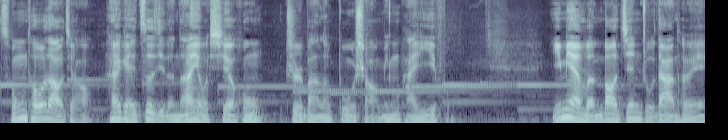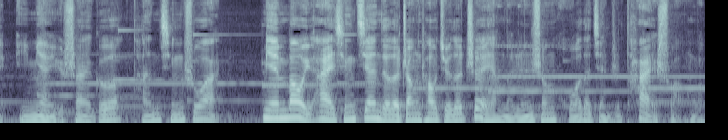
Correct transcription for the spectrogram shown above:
从头到脚，还给自己的男友谢红置办了不少名牌衣服。一面吻抱金主大腿，一面与帅哥谈情说爱，面包与爱情兼得的张超觉得这样的人生活得简直太爽了。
